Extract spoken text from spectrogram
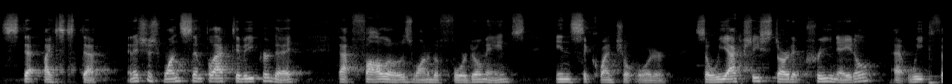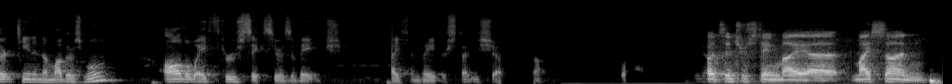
step by step. And it's just one simple activity per day that follows one of the four domains in sequential order. So we actually start at prenatal at week 13 in the mother's womb, all the way through six years of age. Life and later studies show. You know, it's interesting. My uh, my son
